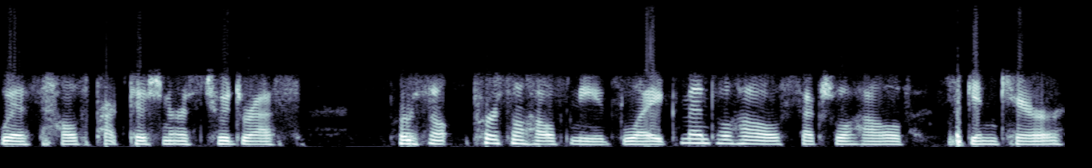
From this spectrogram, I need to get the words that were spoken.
with health practitioners to address personal personal health needs like mental health, sexual health, skincare.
